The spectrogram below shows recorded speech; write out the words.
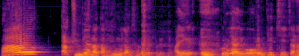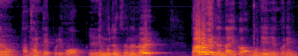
바로 딱 준비해놨다가 핵무장 선언해 버리죠. 아니 그게 아니고 NPT 있잖아요. 다 탈퇴해 버리고 예. 핵무장 선언을 바로 해야 된다니까 문재인 정권이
